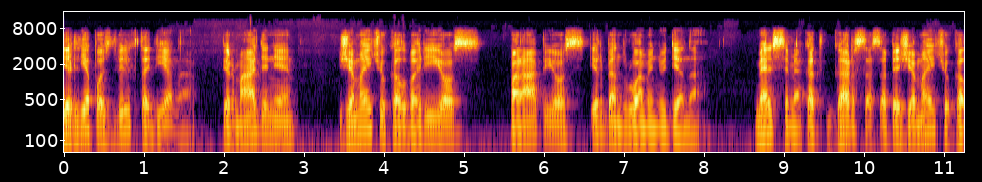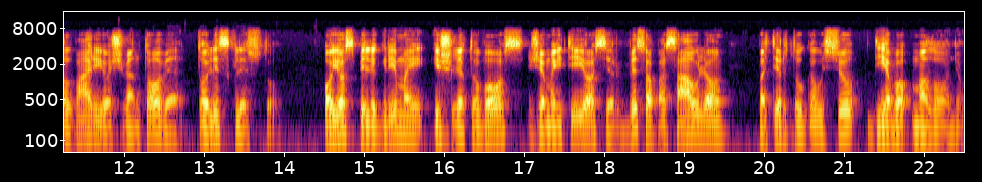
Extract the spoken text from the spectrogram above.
Ir Liepos 12 dieną, pirmadienį, Žemaičių kalvarijos parapijos ir bendruomenių diena. Melsime, kad garsas apie Žemaičių kalvarijos šventovę toli sklistų, o jos piligrimai iš Lietuvos, Žemaitijos ir viso pasaulio patirtų gausių Dievo malonių.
